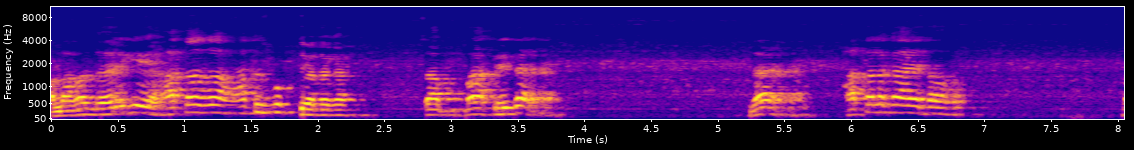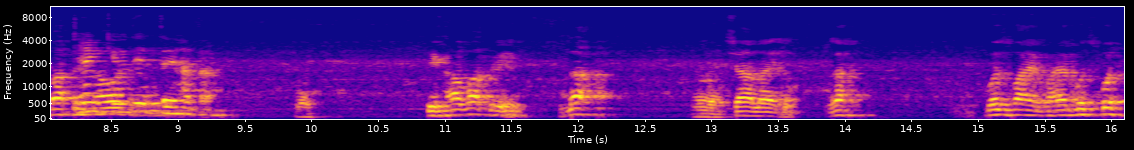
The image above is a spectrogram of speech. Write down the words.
का धर घे हाताचा हातच बघतोय आता का? चाप भाकरी धर। धर। हाताला काय येतं? भाकरी थँक्यू खावा. देतोय हो. हे खा भाकरी. जा. हं, छान आहे तो. जा. बस बाहेर बाहेर बस बस.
